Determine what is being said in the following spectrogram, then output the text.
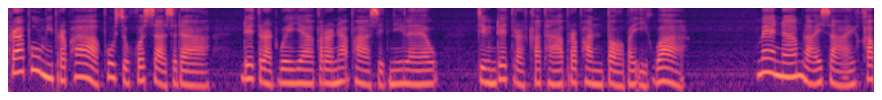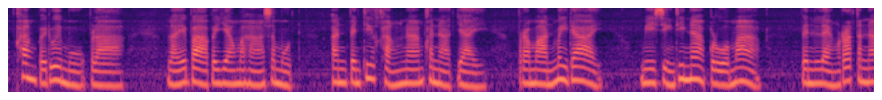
พระผู้มีพระภาคผู้สุคตศาสดา ได้ตรัสเวยากรณภาสิทธินี้แล้ว จึงได้ตรัสคาถาประพันธ์ต่อไปอีกว่า แม่น้ำหลายสายคับข้างไปด้วยหมู่ปลา ไหลบ่าไปยังมหาสมุทรอันเป็นที่ขังน้ำขนาดใหญ่ ประมาณไม่ได้ มีสิ่งที่น่ากลัวมาก เป็นแหล่งรัตนะ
